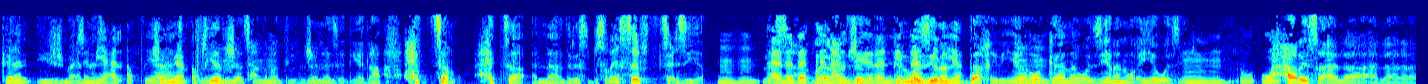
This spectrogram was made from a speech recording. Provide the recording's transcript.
كان يجمع الناس- جميع الأطياف. جميع الأطياف مم. جات حضرت الجنازة ديالها حتى حتى أنها دريس البصري صيفط التعزيه آنذاك تسعة. كان وزيرا. كان وزيرا. للداخلية مهم. وكان وزيرا واي وزير وحرص على على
